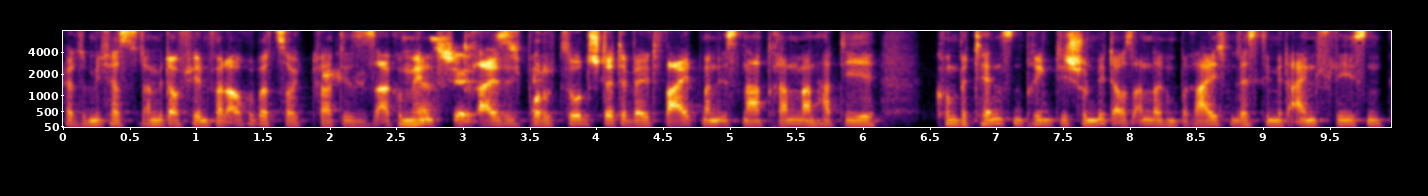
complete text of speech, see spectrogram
Also mich hast du damit auf jeden Fall auch überzeugt, gerade dieses Argument 30 Produktionsstätte weltweit, man ist nah dran, man hat die Kompetenzen, bringt die schon mit aus anderen Bereichen, lässt die mit einfließen,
